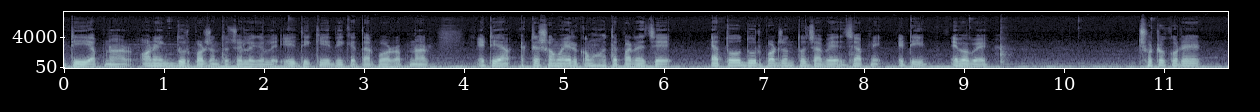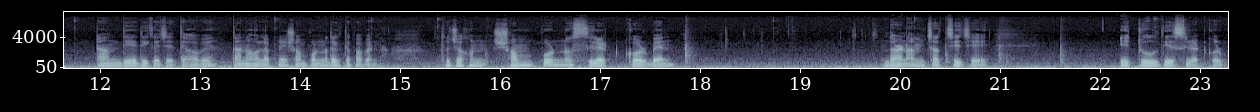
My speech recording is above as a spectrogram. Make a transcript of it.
এটি আপনার অনেক দূর পর্যন্ত চলে গেলে এইদিকে এদিকে, তারপর আপনার এটি একটা সময় এরকম হতে পারে যে এত দূর পর্যন্ত যাবে যে আপনি এটি এভাবে ছোট করে টান দিয়ে এদিকে যেতে হবে, তা না হলে আপনি সম্পূর্ণ দেখতে পাবেন না। তো যখন সম্পূর্ণ সিলেক্ট করবেন, ধরেন আমি চাচ্ছি যে এই টুল দিয়ে সিলেক্ট করব।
